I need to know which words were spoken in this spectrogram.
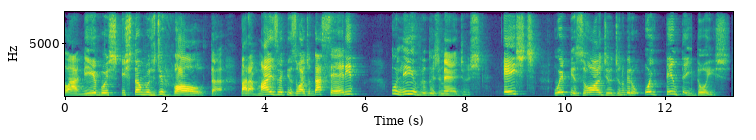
Olá, amigos! Estamos de volta para mais um episódio da série O Livro dos Médiuns. Este, o episódio de número 82.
